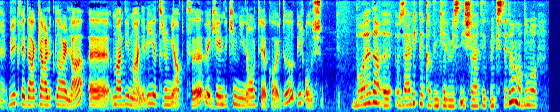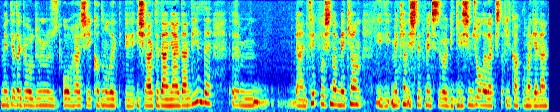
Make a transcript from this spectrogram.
evet. büyük fedakarlıklarla e, maddi manevi yatırım yaptığı ve Hı-hı. kendi kimliğini ortaya koyduğu bir oluşum. Bu arada e, özellikle kadın kelimesini işaret etmek istedim ama bunu medyada gördüğümüz o her şeyi kadın olarak e, işaret eden yerden değil de yani tek başına mekan mekan işletmecisi böyle bir girişimci olarak işte ilk aklıma gelen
